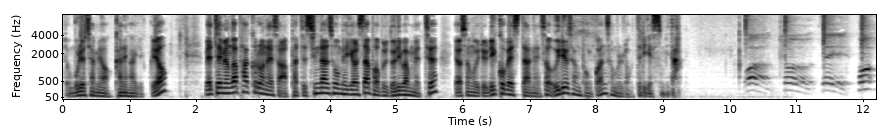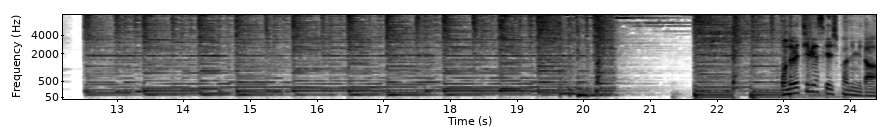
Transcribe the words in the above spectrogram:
또 무료 참여 가능하겠고요. 메테면과 파크론에서 아파트 층간소음 해결사 버블 놀이방 매트 여성 의류 리코베스단에서 의류 상품권 선물로 드리겠습니다. 오늘의 TBS 게시판입니다.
